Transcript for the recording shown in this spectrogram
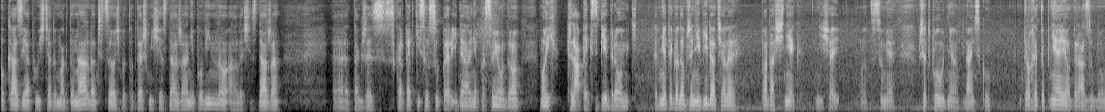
okazja pójścia do McDonalda czy coś, bo to też mi się zdarza, nie powinno, ale się zdarza. E, także skarpetki są super, idealnie pasują do moich klapek z Biedronki. Pewnie tego dobrze nie widać, ale pada śnieg dzisiaj, od w sumie przedpołudnia w Gdańsku. Trochę topnieje od razu, bo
